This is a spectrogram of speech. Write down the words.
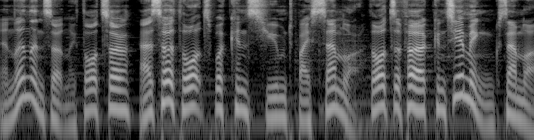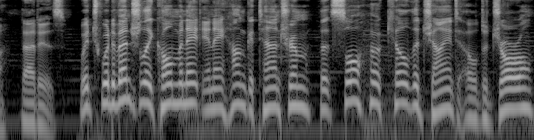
and Lin Lin certainly thought so, as her thoughts were consumed by semla. Thoughts of her consuming semla, that is, which would eventually culminate in a hunger tantrum that saw her kill the giant Elder Joral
